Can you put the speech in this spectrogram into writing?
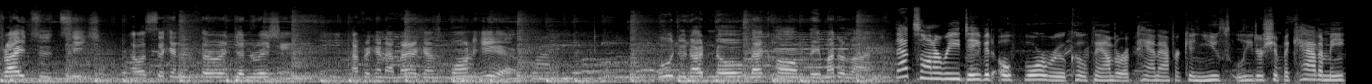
try to teach our second and third generation African Americans born here who do not know back home their motherland. That's honoree David Ofori, co-founder of Pan African Youth Leadership Academy.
